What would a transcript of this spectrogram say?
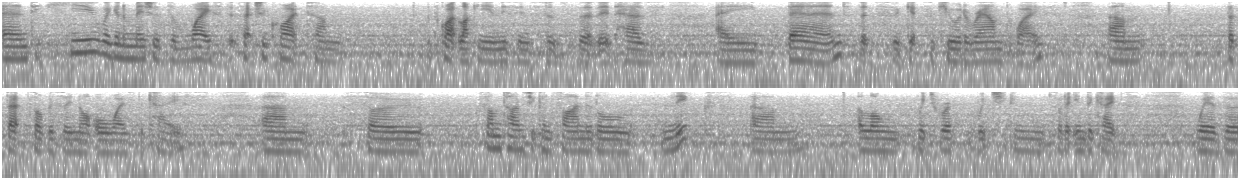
and here we're going to measure the waist. It's actually quite um, it's quite lucky in this instance that it has a band that gets secured around the waist, um, but that's obviously not always the case. Um, so sometimes you can find little nicks um, along which which you can sort of indicates where the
